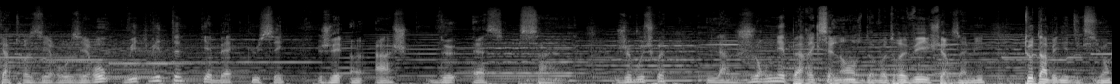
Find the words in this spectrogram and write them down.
40088, Québec QC G1H 2S5. Je vous souhaite la journée par excellence de votre vie, chers amis, tout en bénédiction,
